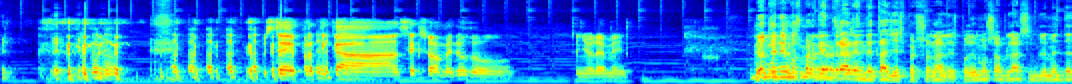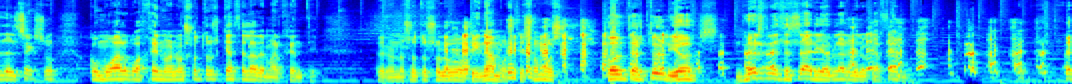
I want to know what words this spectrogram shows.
¿Usted practica sexo a menudo, señor M? De No tenemos por qué entrar en detalles personales, podemos hablar simplemente del sexo como algo ajeno a nosotros que hace la demás gente. Pero nosotros solo opinamos que somos contertulios. No es necesario hablar de lo que hacemos.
